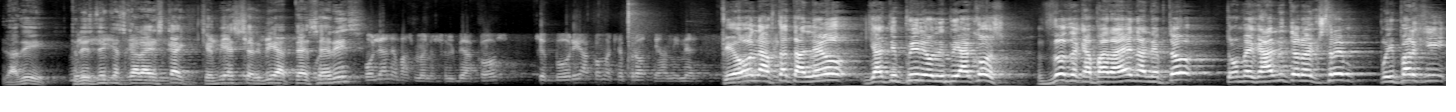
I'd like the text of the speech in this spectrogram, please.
Δηλαδή, τρεις Μη- νίκες μη- Καραϊσκάκη και η μία στη δεύτερη Σερβία θέση τέσσερις. Πολύ, πολύ ανεβασμένος Ολυμπιακός και μπορεί ακόμα και πρώτη αν είναι. Και όλα αυτά τα λέω γιατί πήρε ο Ολυμπιακός 12 παρά ένα λεπτό το μεγαλύτερο εξτρέμ που υπάρχει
